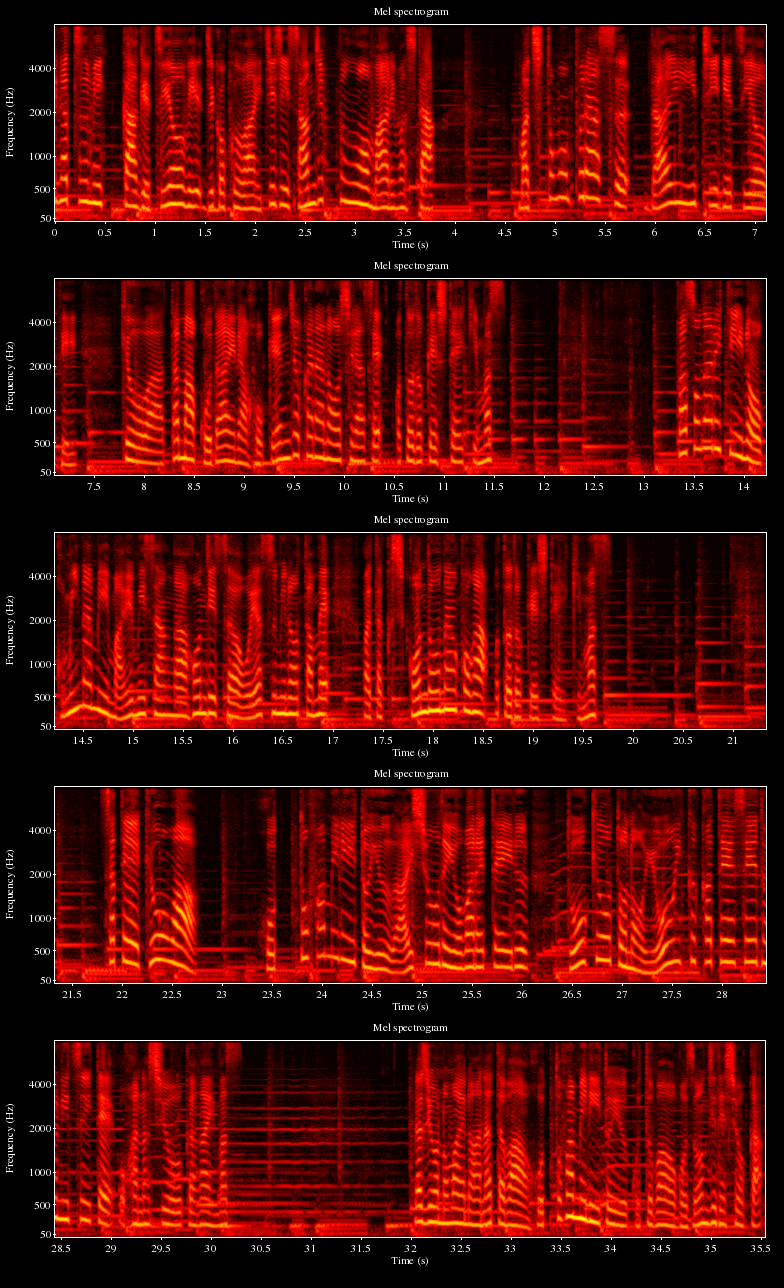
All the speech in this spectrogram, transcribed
1月3日月曜日時刻は1時30分を回りました。まちともプラス第1月曜日今日は多摩小平保健所からのお知らせお届けしていきます。パーソナリティの小南真由美さんが本日はお休みのため私近藤直子がお届けしていきます。さて今日はホットファミリーという愛称で呼ばれている東京都の養育家庭制度についてお話を伺います。ラジオの前のあなたはホットファミリーという言葉をご存知でしょうか？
